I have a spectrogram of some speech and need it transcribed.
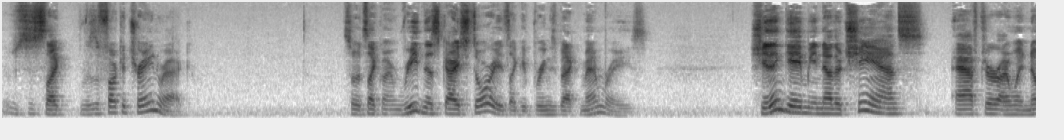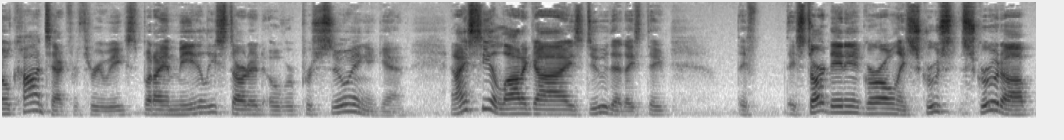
it was just like it was a fucking train wreck. So it's like when I'm reading this guy's story, it's like it brings back memories. She then gave me another chance after I went no contact for three weeks, but I immediately started over pursuing again. And I see a lot of guys do that. They they they they start dating a girl and they screw screw it up,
